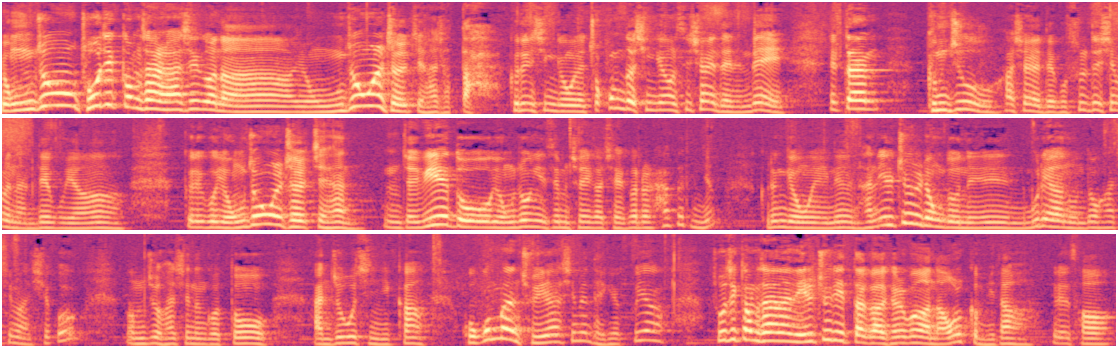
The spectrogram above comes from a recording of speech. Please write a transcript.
용종 조직 검사를 하시거나 용종을 절제하셨다 그런 경우는 조금 더 신경을 쓰셔야 되는데 일단 금주하셔야 되고 술 드시면 안 되고요. 그리고 용종을 절제한 이제 위에도 용종이 있으면 저희가 제거를 하거든요. 그런 경우에는 한 일주일 정도는 무리한 운동하지 마시고 음주하시는 것도 안 좋으시니까 그것만 주의하시면 되겠고요. 조직 검사는 일주일 있다가 결과가 나올 겁니다. 그래서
